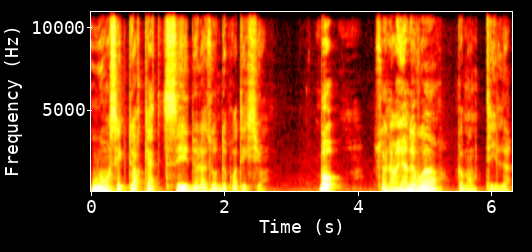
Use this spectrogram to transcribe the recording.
ou en secteur 4C de la zone de protection. Bon, ça n'a rien à voir, commentent-ils.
